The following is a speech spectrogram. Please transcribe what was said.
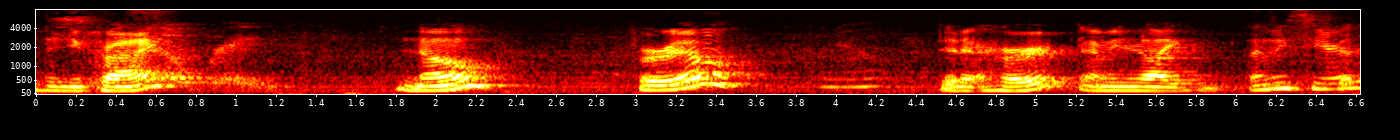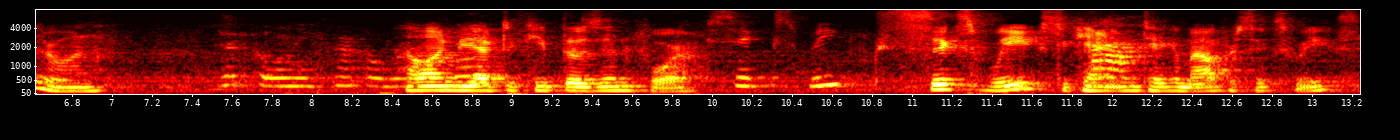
Did you cry? So brave. No? For real? No. Did it hurt? I mean, like, let me see your other one. It only hurt a How long do you have to keep those in for? Six weeks. Six weeks? You can't even ah. take them out for six weeks?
